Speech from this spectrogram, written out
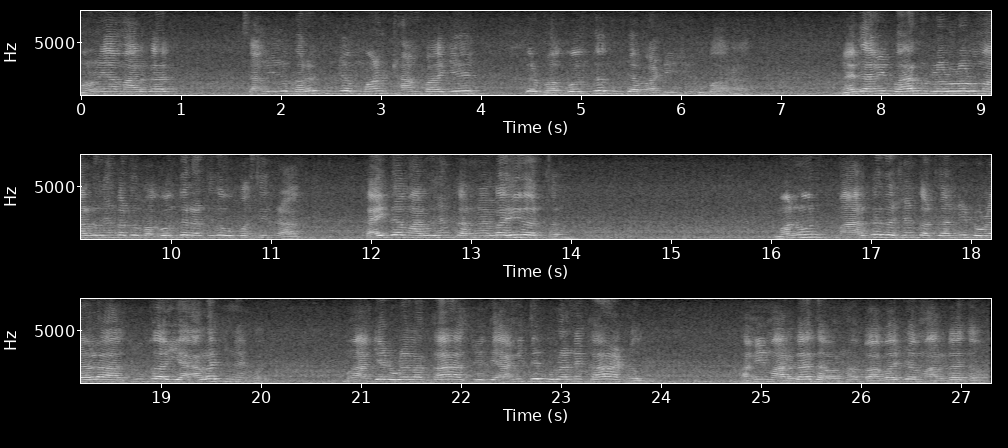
म्हणून या मार्गात सांगितलं खरंच तुझं मन ठाम पाहिजे तर भगवंत तुमच्या पाठीशी उभा राहत नाही तर आम्ही फार रडू रडू मार्गदर्शन करतो भगवंत तिथं उपस्थित राहतो. काही त्या मार्गदर्शन करण्यालाही अर्थ नाही. म्हणून मार्गदर्शन करताना डोळ्याला असू का यायलाच नाही पाहिजे. मग आमच्या डोळ्याला का असू ते आम्ही ते पुराणे का आठवतो आम्ही मार्गात आहोत ना बाबाच्या मार्गात आहोत.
